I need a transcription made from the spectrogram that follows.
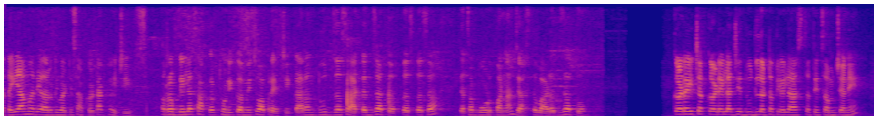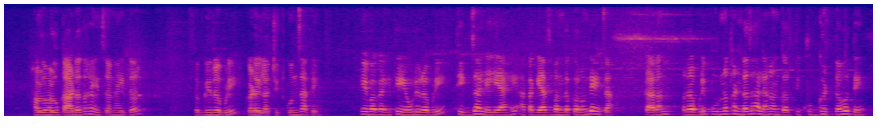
आता यामध्ये अर्धी वाटी साखर टाकायची. रबडीला साखर थोडी कमीच वापरायची कारण दूध जसं आटत जातं तस तसं त्याचा गोडपणा जास्त वाढत जातो. कढईच्या कडेला जे दूध लटकलेलं असतं ते चमच्याने हळूहळू काढत राहायचं नाहीतर सगळी रबडी कढईला चिटकून जाते. हे बघा इथे एवढी रबडी थिक झालेली आहे. आता गॅस बंद करून द्यायचा कारण रबडी पूर्ण थंड झाल्यानंतर ती खूप घट्ट होते.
